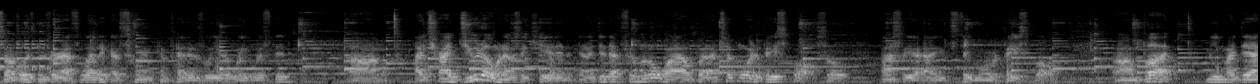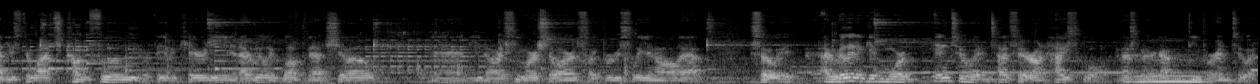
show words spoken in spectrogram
so I've always been very athletic. I swam competitively. I weightlifted. Um, I tried judo when I was a kid, and, and I did that for a little while, but I took more to baseball. So honestly, I, I stayed more with baseball. Um, but me and my dad used to watch Kung Fu with David Carradine, and I really loved that show. And you know, I see martial arts like Bruce Lee and all that. So it, I really didn't get more into it until I'd say around high school, and that's when I got deeper into it.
